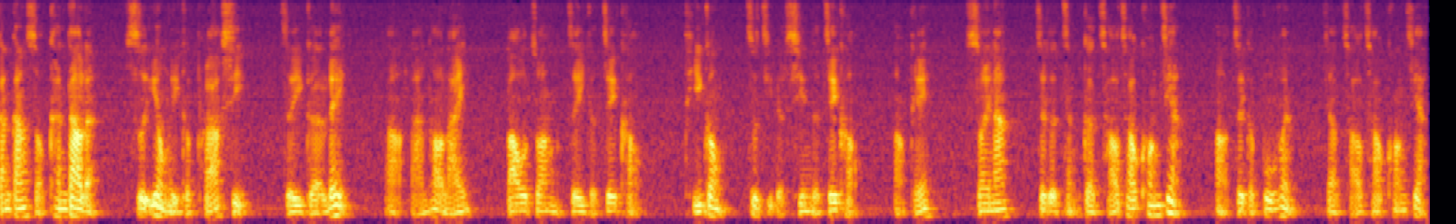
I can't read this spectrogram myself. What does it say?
刚刚所看到的，是用一个 proxy 这一个类啊，然后来包装这一个接口，提供自己的新的接口，OK，所以呢，这个整个曹操框架。啊，这个部分叫曹操框架。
